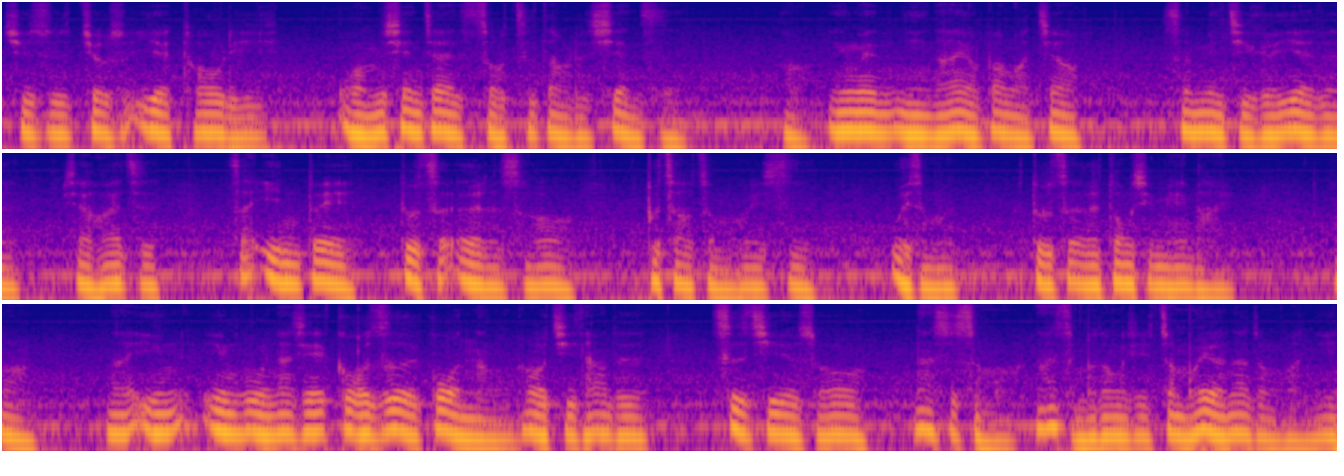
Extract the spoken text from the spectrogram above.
其实就是越脱离我们现在所知道的现实啊。因为你哪有办法叫生命几个月的小孩子在应对肚子饿的时候，不知道怎么回事，为什么肚子饿东西没来啊？那应应付那些过热、过冷或其他的刺激的时候，那是什么？那什么东西？怎么会有那种反应？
